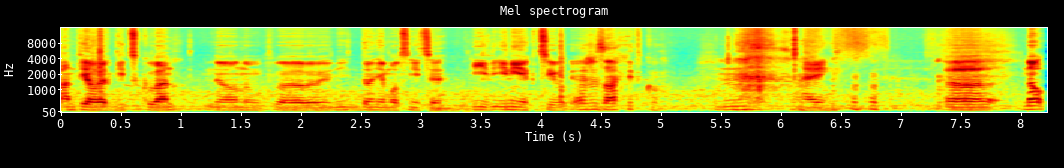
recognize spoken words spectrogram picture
antialergickú an, no, no, do nemocnice, injekciu. Ja, že záchytku. Mm, hej. Uh, no,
